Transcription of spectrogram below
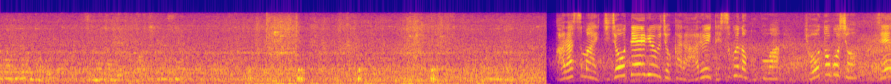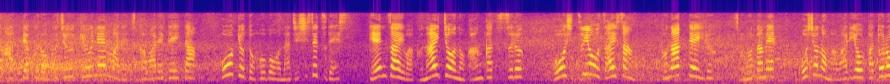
が開くのでその場でお待ちください烏丸一条停留所から歩いてすぐのここは京都御所1869年まで使われていた皇居とほぼ同じ施設です現在は宮内庁の管轄する皇室用財産となっているそのため御所の周りをパトロ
